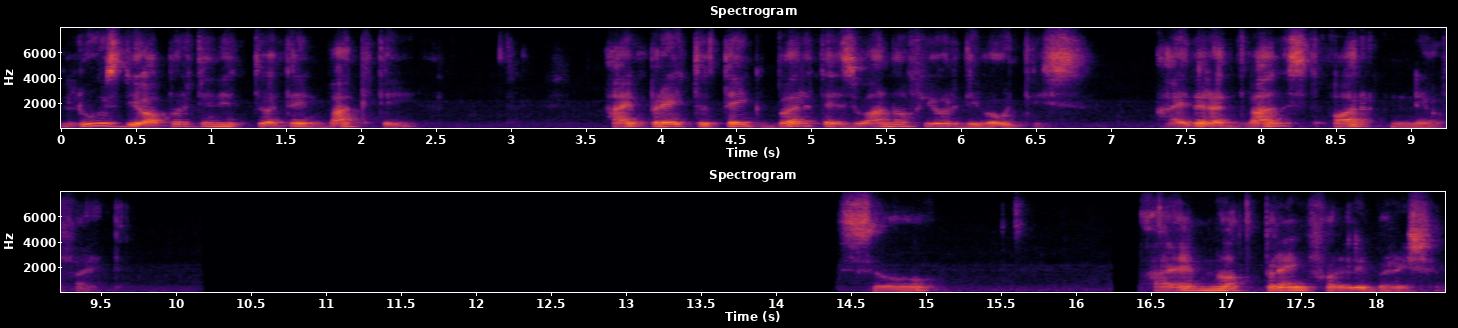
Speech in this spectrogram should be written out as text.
lose the opportunity to attain bhakti, I pray to take birth as one of your devotees, either advanced or neophyte. So, I am not praying for liberation.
